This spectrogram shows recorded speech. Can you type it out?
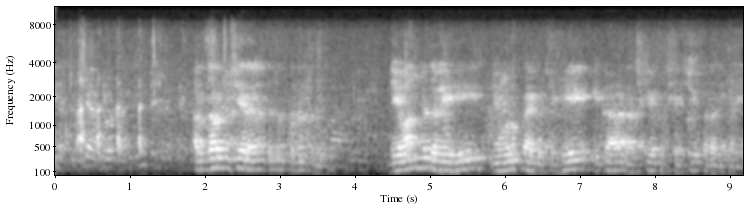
अर्धावर विषय राहिला त्याचं पूर्ण करू देवांग दळे ही निवडणूक आयोगाचे हे एका राजकीय पक्षाचे पदाधिकारी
